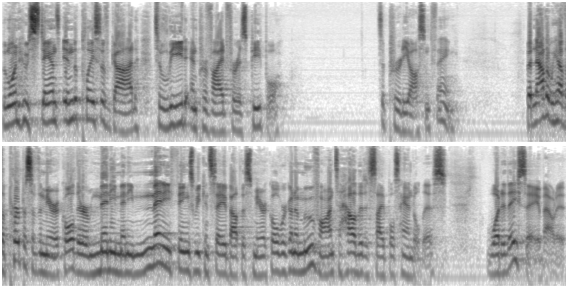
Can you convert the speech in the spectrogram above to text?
the one who stands in the place of God to lead and provide for his people. It's a pretty awesome thing. But now that we have the purpose of the miracle, there are many, many, many things we can say about this miracle. We're going to move on to how the disciples handle this. What do they say about it?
